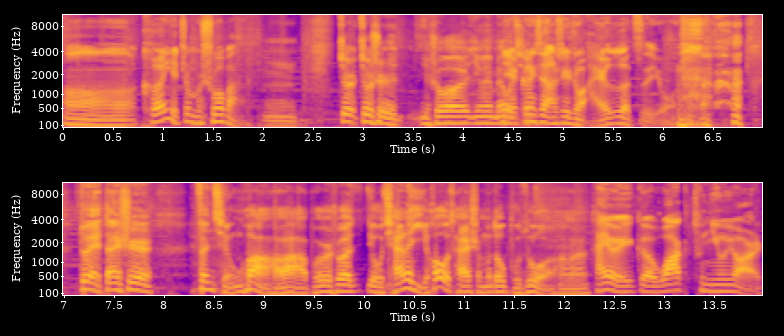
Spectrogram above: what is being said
嗯，可以这么说吧。嗯，就是就是你说，因为没有钱也更像是一种挨饿自由。对，但是分情况，好不好？不是说有钱了以后才什么都不做，好吗？还有一个 Walk to New York，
